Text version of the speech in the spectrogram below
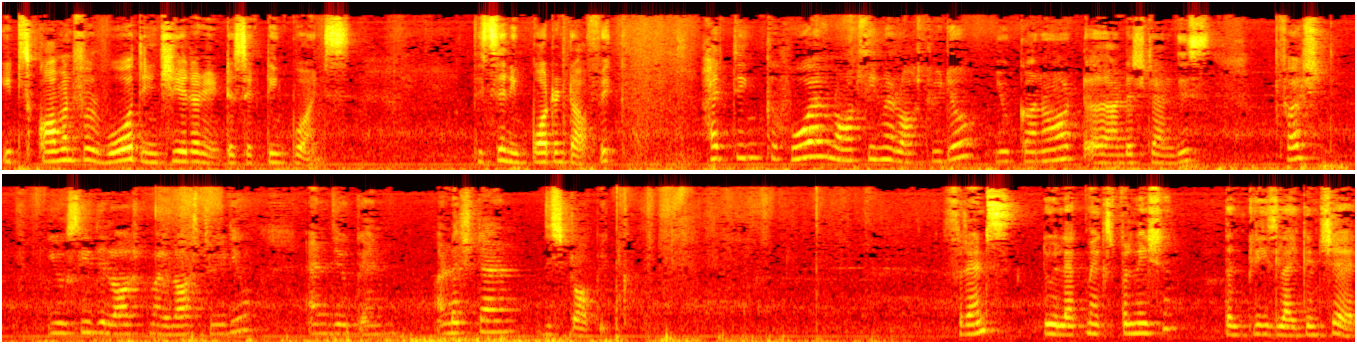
It's common for both initial and intersecting points. This is an important topic. I think who have not seen my last video you cannot uh, understand this first you see the last my last video and you can understand this topic. Friends do you like my explanation? Then please like and share.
